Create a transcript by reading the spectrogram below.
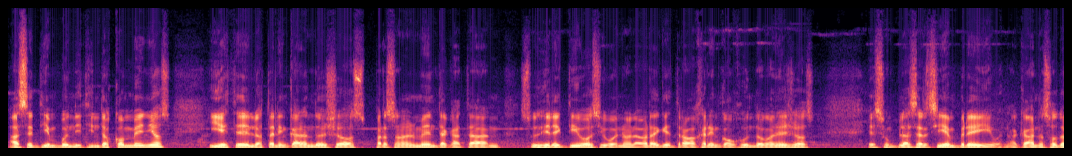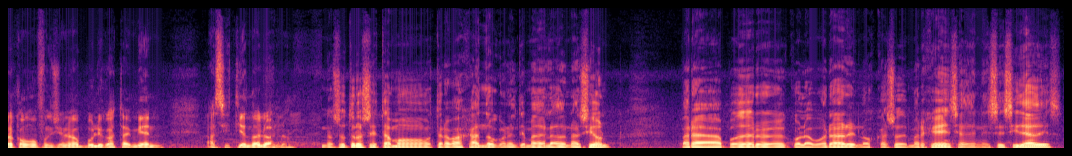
hace tiempo en distintos convenios y este lo están encarando ellos personalmente, acá están sus directivos y bueno, la verdad que trabajar en conjunto con ellos es un placer siempre y bueno, acá nosotros como funcionarios públicos también asistiéndolos. ¿no? Nosotros estamos trabajando con el tema de la donación, para poder colaborar en los casos de emergencia, de necesidades,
